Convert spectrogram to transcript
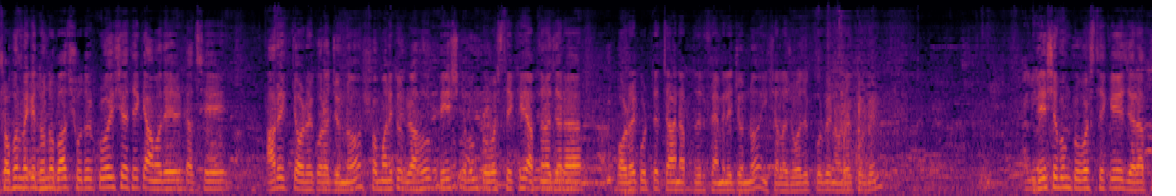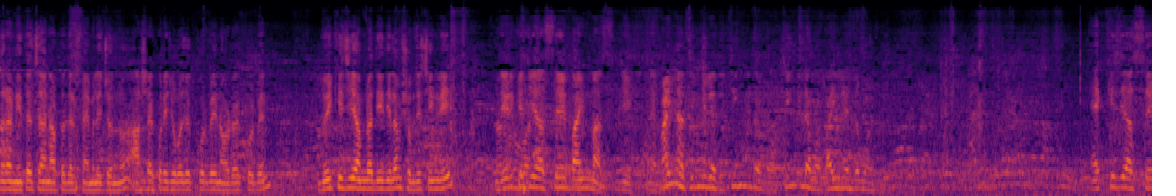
স্বপন ভাইকে ধন্যবাদ। সুদূর ক্রোয়েশিয়া থেকে আমাদের কাছে আরও একটি অর্ডার করার জন্য। সম্মানিত গ্রাহক দেশ এবং প্রবাস থেকে আপনারা যারা অর্ডার করতে চান আপনাদের ফ্যামিলির জন্য ইনশাল্লাহ যোগাযোগ করবেন অর্ডার করবেন। দেশ এবং প্রবাস থেকে যারা আপনারা নিতে চান আপনাদের ফ্যামিলির জন্য আশা করি যোগাযোগ করবেন অর্ডার করবেন। দুই কেজি আমরা দিয়ে দিলাম সবজি চিংড়ি। দেড় কেজি আছে বাইন মাছ জি। না চিংড়ি চিংড়ি এক কেজি আছে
